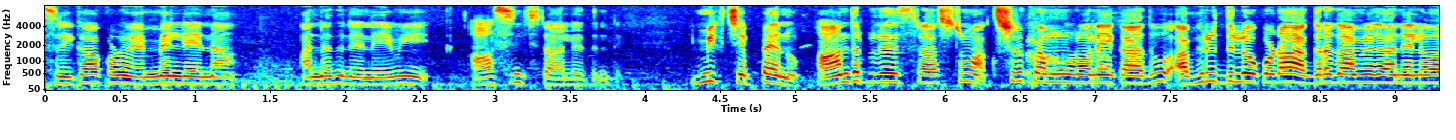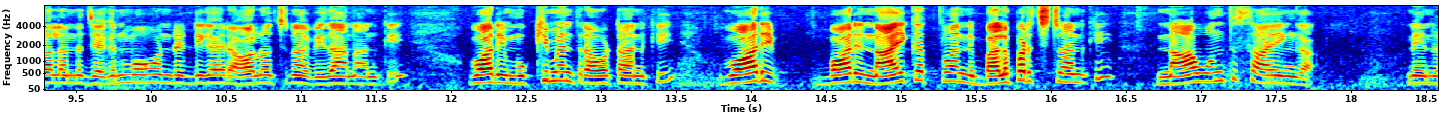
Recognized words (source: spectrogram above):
శ్రీకాకుళం ఎమ్మెల్యేనా అన్నది నేనేమీ ఆశించి రాలేదండి. మీకు చెప్పాను ఆంధ్రప్రదేశ్ రాష్ట్రం అక్షర క్రమంలోనే కాదు అభివృద్ధిలో కూడా అగ్రగామిగా నిలవాలన్న జగన్మోహన్ రెడ్డి గారి ఆలోచన విధానానికి వారి ముఖ్యమంత్రి అవటానికి వారి వారి నాయకత్వాన్ని బలపరచడానికి నా వంతు సాయంగా నేను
